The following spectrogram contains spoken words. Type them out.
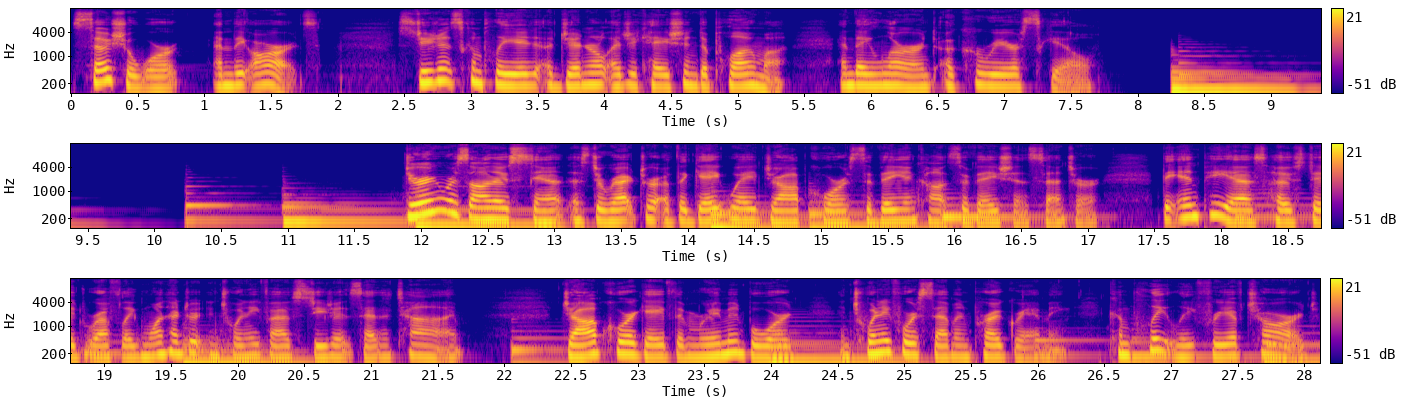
social work, and the arts. Students completed a general education diploma and they learned a career skill. During Rizzotto's stint as director of the Gateway Job Corps Civilian Conservation Center, the NPS hosted roughly 125 students at a time. Job Corps gave them room and board and 24 7 programming, completely free of charge,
